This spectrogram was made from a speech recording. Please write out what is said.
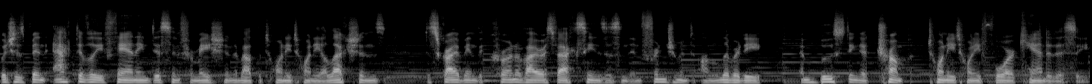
which has been actively fanning disinformation about the 2020 elections, describing the coronavirus vaccines as an infringement on liberty, and boosting a Trump 2024 candidacy.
